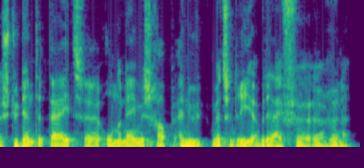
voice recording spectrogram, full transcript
studententijd, ondernemerschap en nu met z'n drieën een bedrijf runnen.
